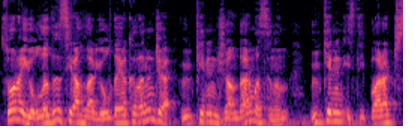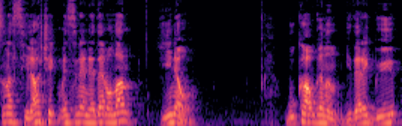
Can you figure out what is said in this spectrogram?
Sonra yolladığı silahlar yolda yakalanınca ülkenin jandarmasının ülkenin istihbaratçısına silah çekmesine neden olan yine o. Bu kavganın giderek büyüyüp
